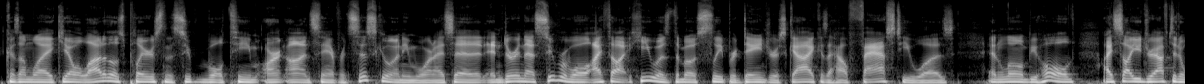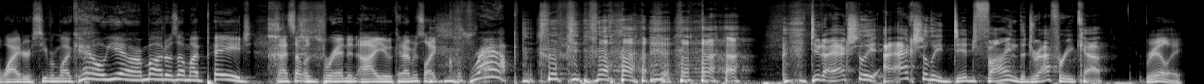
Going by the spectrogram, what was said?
because I'm like, yo, a lot of those players in the Super Bowl team aren't on San Francisco anymore. And I said, and during that Super Bowl, I thought he was the most sleeper dangerous guy because of how fast he was. And lo and behold, I saw you drafted a wide receiver. I'm like, hell yeah, Armando's on my page. And I saw it was Brandon Aiyuk, and I'm just like, crap. Dude, I actually I actually did find the draft recap. Really?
